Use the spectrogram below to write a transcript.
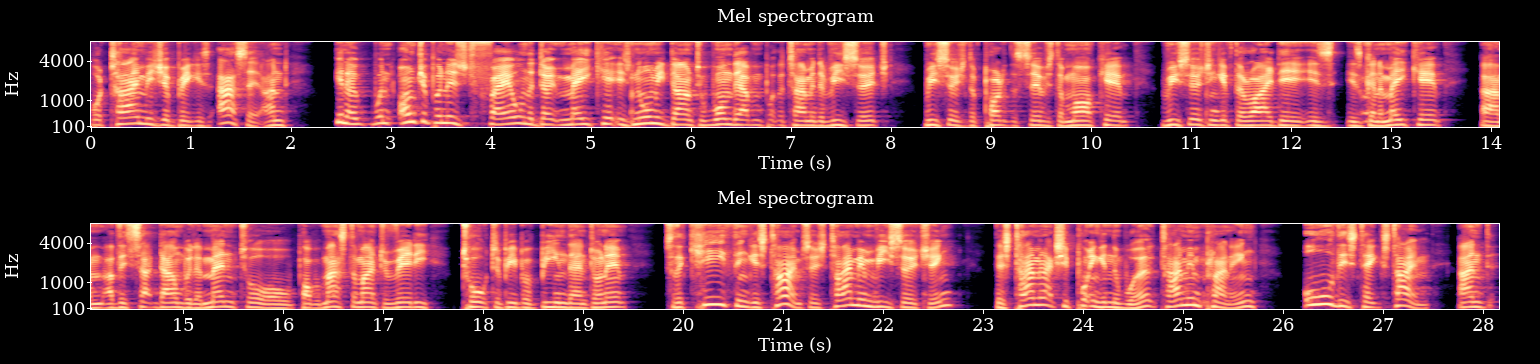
But time is your biggest asset. And, you know, when entrepreneurs fail and they don't make it, it's normally down to one, they haven't put the time in the research, researching the product, the service, the market, researching if their idea is, is going to make it um, have they sat down with a mentor or a mastermind to really talk to people who've been there and done it? So the key thing is time. So it's time in researching, there's time in actually putting in the work, time in planning. All this takes time. And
